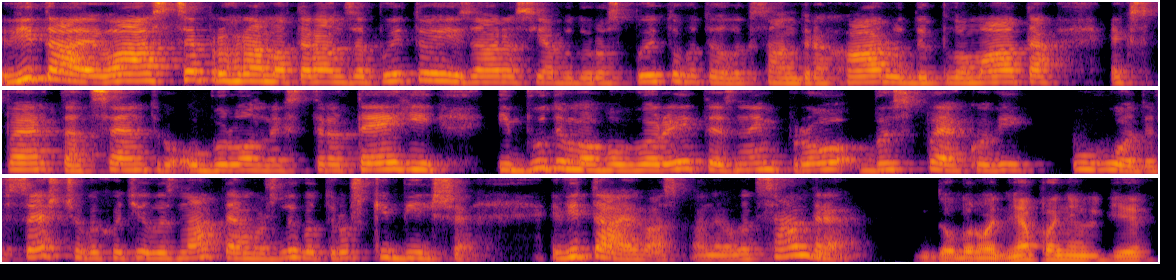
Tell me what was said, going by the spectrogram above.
Вітаю вас! Це програма Таран запитує. І зараз я буду розпитувати Олександра Хару, дипломата, експерта Центру оборонних стратегій, і будемо говорити з ним про безпекові угоди. Все, що ви хотіли знати, а можливо трошки більше. Вітаю вас, пане Олександре. Доброго дня, пані Лідія.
